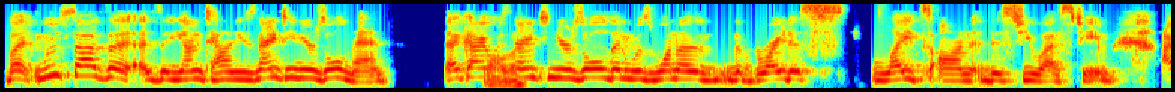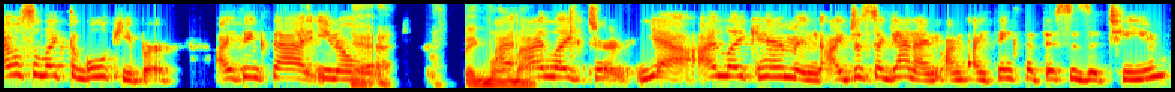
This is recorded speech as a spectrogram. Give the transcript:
But Musah as a, as a young talent, he's 19 years old, man. That guy was 19 years old and was one of the brightest lights on this U.S. team. I also like the goalkeeper. I think that you know, yeah, big boy. I, I like turn. Yeah, I like him, and I just again, I'm. I think that this is a team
